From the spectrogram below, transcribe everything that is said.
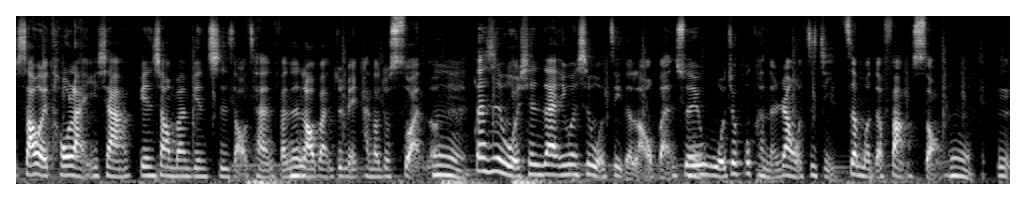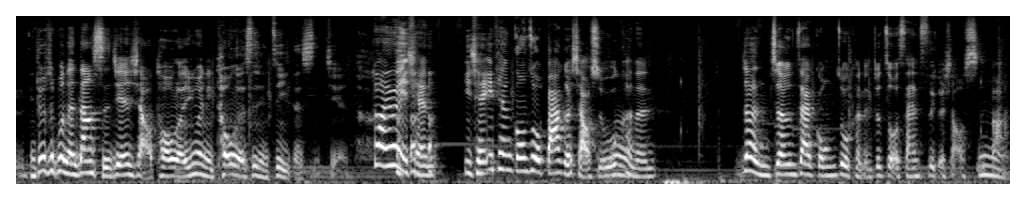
稍微偷懒一下，边上班边吃早餐，反正老板就没看到就算了。嗯，但是我现在因为是我自己的老板，所以我就不可能让我自己这么的放松。嗯嗯，你就是不能当时间小偷了，因为你偷的是你自己的时间。对啊，因为以前 以前一天工作八个小时，我可能。认真在工作，可能就只有三四个小时吧。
